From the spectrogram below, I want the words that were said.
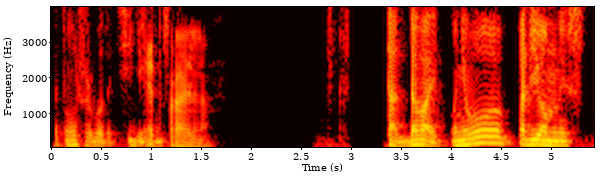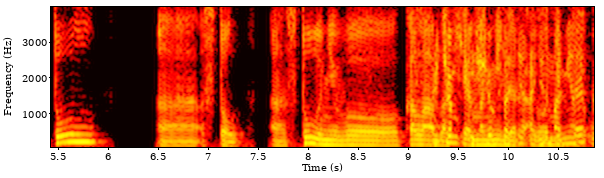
Поэтому лучше работать сидя. Это правильно. Так, давай. У него подъемный стул, э, стол. Э, стул у него коллаба Причем Херман еще, Миллер кстати, один момент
